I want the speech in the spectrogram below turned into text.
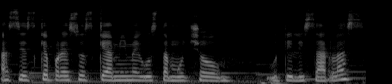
Así es que por eso es que a mí me gusta mucho utilizarlas.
